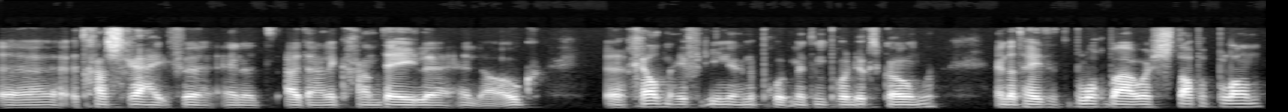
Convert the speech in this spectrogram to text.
uh, het gaan schrijven en het uiteindelijk gaan delen en daar ook uh, geld mee verdienen en met een product komen. En dat heet het Blogbouwer Stappenplan.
